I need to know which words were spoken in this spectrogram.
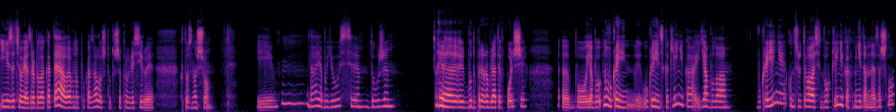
І за цього я зробила КТ, але воно показало, що тут вже прогресує хто зна що. І да, я боюсь е, дуже. Е, Буду переробляти в Польщі, е, бо я бу... ну, в Україн... українська клініка. Я була в Україні, консультувалася в двох клініках, мені там не зайшло.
